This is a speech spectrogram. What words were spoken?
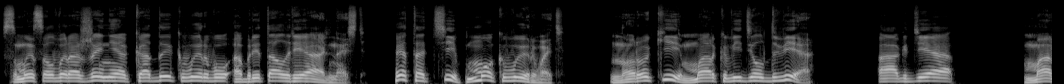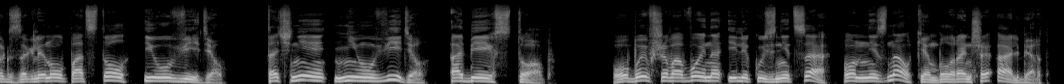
Смысл выражения «кадык вырву» обретал реальность. Этот тип мог вырвать. Но руки Марк видел две. «А где...» Марк заглянул под стол и увидел. Точнее, не увидел обеих стоп. У бывшего воина или кузнеца, он не знал, кем был раньше Альберт,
